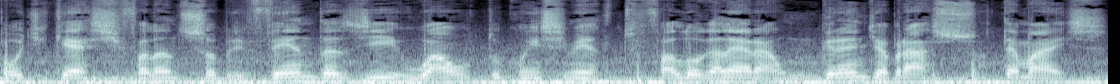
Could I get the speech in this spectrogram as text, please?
podcast falando sobre vendas e o autoconhecimento. Falou, galera, um grande abraço, até mais.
